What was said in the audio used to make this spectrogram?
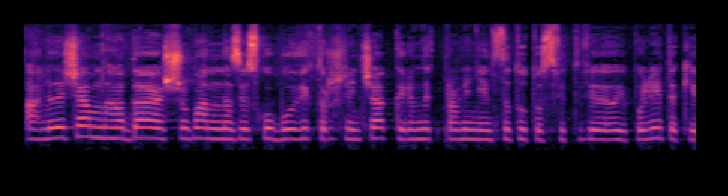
А глядачам нагадаю, що в мене на зв'язку був Віктор Шлінчак, керівник правління інституту світової політики.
